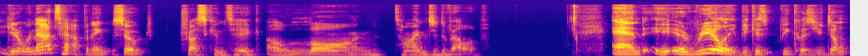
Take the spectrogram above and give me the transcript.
you know, when that's happening, so trust can take a long time to develop. And it, it really because because you don't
